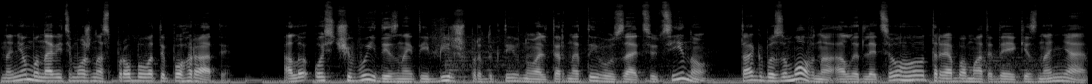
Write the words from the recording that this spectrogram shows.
На ньому навіть можна спробувати пограти. Але ось чи вийде знайти більш продуктивну альтернативу за цю ціну? Так безумовно, але для цього треба мати деякі знання,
